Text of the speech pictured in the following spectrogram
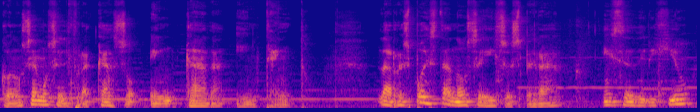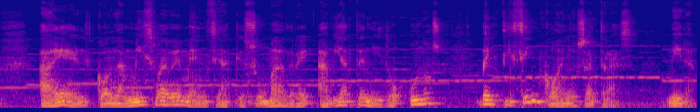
conocemos el fracaso en cada intento. La respuesta no se hizo esperar y se dirigió a él con la misma vehemencia que su madre había tenido unos 25 años atrás. Mira,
